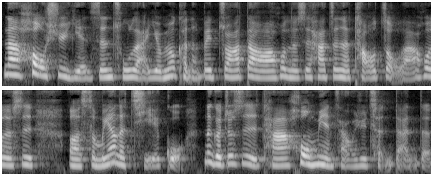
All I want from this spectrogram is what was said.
那后续衍生出来有没有可能被抓到啊？或者是他真的逃走啦、啊？或者是呃什么样的结果？那个就是他后面才会去承担的。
